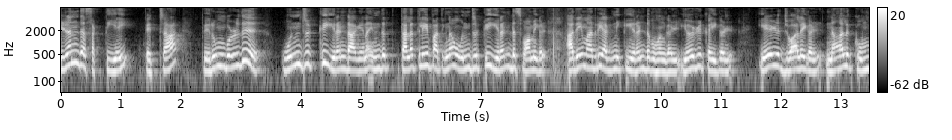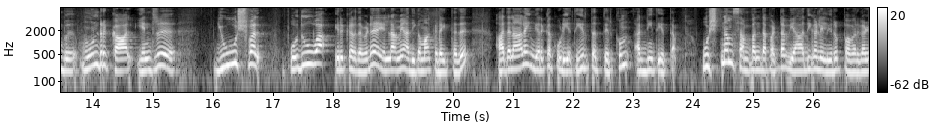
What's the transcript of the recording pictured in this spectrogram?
இழந்த சக்தியை பெற்றார். பெரும்பொழுது ஒன்றுக்கு இரண்டாக ஏன்னா இந்த தலத்திலேயே பார்த்தீங்கன்னா ஒன்றுக்கு இரண்டு சுவாமிகள் அதே மாதிரி அக்னிக்கு இரண்டு முகங்கள் ஏழு கைகள் ஏழு ஜுவாலைகள் நாலு கொம்பு மூன்று கால் என்று யூஷுவல் பொதுவாக இருக்கிறத விட எல்லாமே அதிகமாக கிடைத்தது. அதனால் இங்கே இருக்கக்கூடிய தீர்த்தத்திற்கும் அக்னி தீர்த்தம். உஷ்ணம் சம்பந்தப்பட்ட வியாதிகளில் இருப்பவர்கள்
